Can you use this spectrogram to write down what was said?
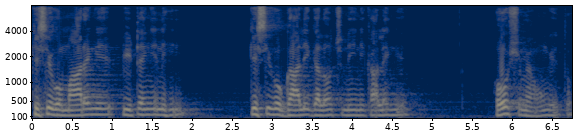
किसी को मारेंगे, पीटेंगे नहीं। किसी को गाली गलौच नहीं निकालेंगे। होश में होंगे तो।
